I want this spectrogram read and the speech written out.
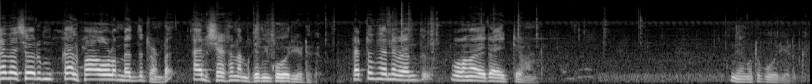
ഏകദേശം ഒരു മുക്കാൽ ഭാഗോളം വെന്തിട്ടുണ്ട്. അതിന് ശേഷം നമുക്കിതിന് കോരിയെടുക്കാം. പെട്ടെന്ന് തന്നെ വെന്ത് പോകുന്ന ഒരു ഐറ്റമുണ്ട് ഇനി അങ്ങോട്ട് കോരിയെടുക്കാം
